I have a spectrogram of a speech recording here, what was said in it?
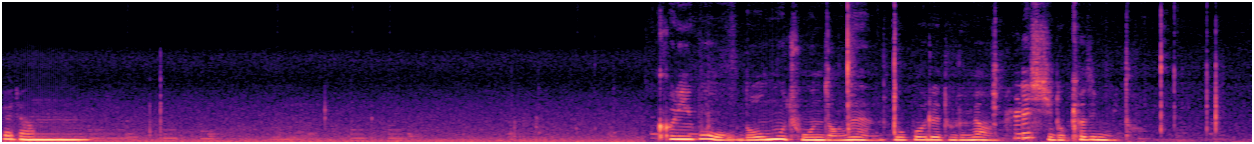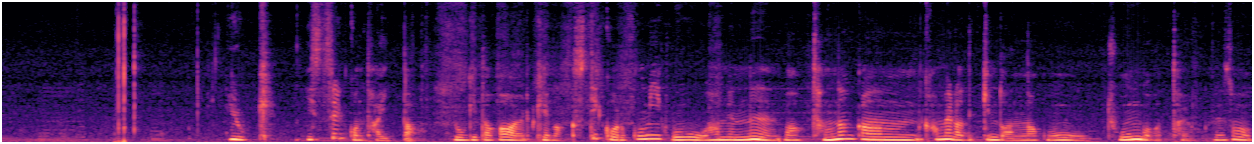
짜잔 그리고 너무 좋은 점은 이거를 누르면 플래시도 켜집니다. 이렇게 있을 건 다 있다. 여기다가 이렇게 막 스티커로 꾸미고 하면은 막 장난감 카메라 느낌도 안 나고 좋은 것 같아요. 그래서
